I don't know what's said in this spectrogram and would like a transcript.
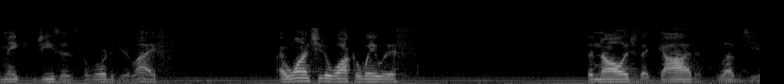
make Jesus the Lord of your life, I want you to walk away with the knowledge that God loves you.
